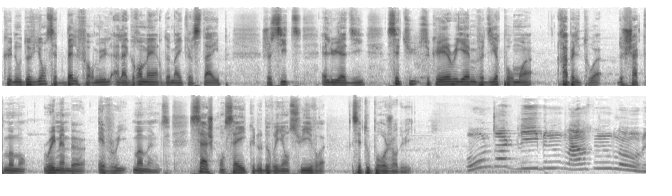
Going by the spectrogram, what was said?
que nous devions cette belle formule à la grand-mère de Michael Stipe, je cite, elle lui a dit « Sais-tu ce que REM veut dire pour moi? Rappelle-toi de chaque moment. Remember Every Moment. » Sage conseil que nous devrions suivre. C'est tout pour aujourd'hui. Montag lieben Glauben Globen.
